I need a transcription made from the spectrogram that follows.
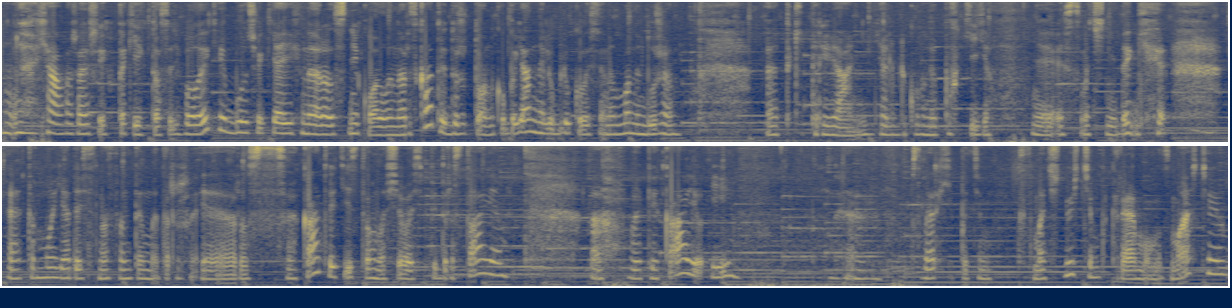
я вважаю, що їх таких досить великих булочок. Я їх не роз, ніколи не розкатую дуже тонко, бо я не люблю, коли вони в мене дуже е, такі дерев'яні. Я люблю, коли вони пухкі, смачні такі. Тому я десь на сантиметр розкатую тісто, воно ще ось підростає, випікаю і е, зверху потім смачнющим кремом змащую.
